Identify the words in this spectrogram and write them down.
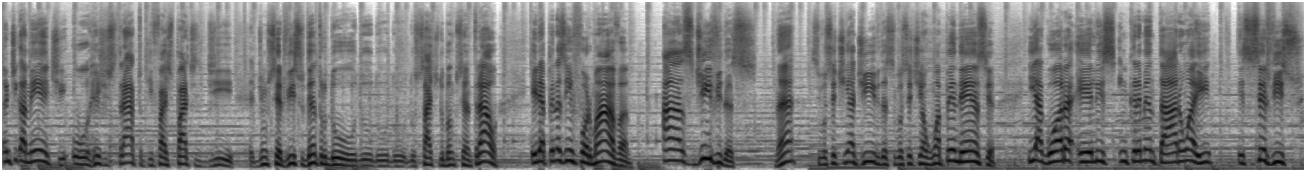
Antigamente, o registrato, que faz parte de, de um serviço dentro do, do, do, do site do Banco Central, ele apenas informava as dívidas, né? Se você tinha dívida, se você tinha alguma pendência e agora eles incrementaram aí esse serviço.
